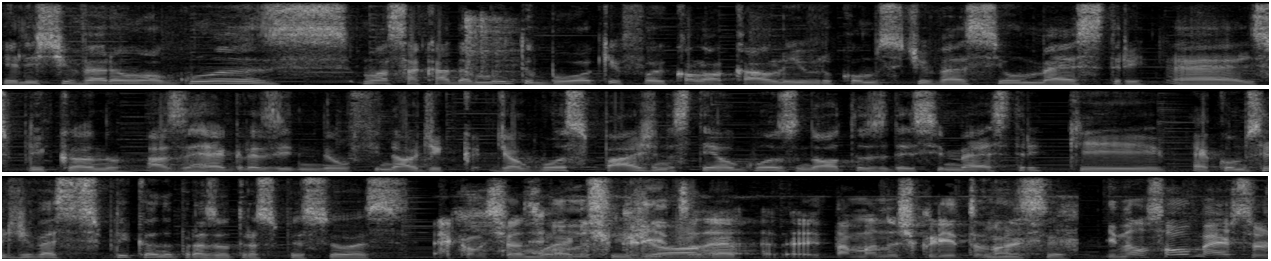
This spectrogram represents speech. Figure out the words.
Eles tiveram algumas. uma sacada muito boa que foi colocar o livro como se tivesse um mestre é, explicando as regras. E no final de, de algumas páginas tem algumas notas desse mestre que é como se ele estivesse explicando para as outras pessoas. É como se fosse é manuscrito, joga. né? Tá manuscrito. Isso. E não só o mestre, o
